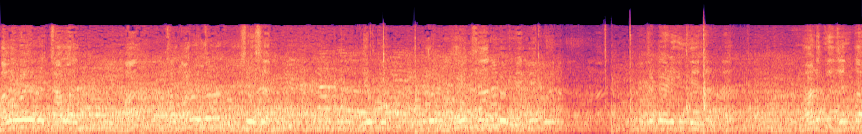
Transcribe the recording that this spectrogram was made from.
బలమైన చాలా చాలా చేశారు ఒకసారి మేము ఢిల్లీ పోయినప్పుడు కూడా ఒకటే అడిగింది ఏంటంటే భారతీయ జనతా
